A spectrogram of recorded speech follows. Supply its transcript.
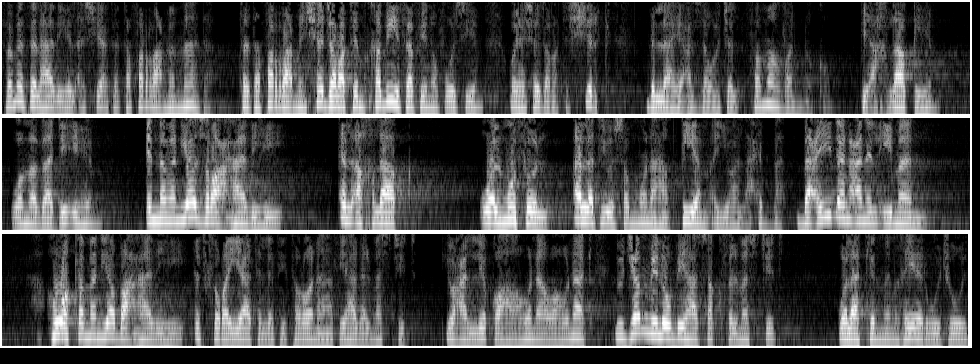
فمثل هذه الأشياء تتفرع من ماذا؟ تتفرع من شجرة خبيثة في نفوسهم وهي شجرة الشرك بالله عز وجل. فما ظنكم بأخلاقهم ومبادئهم؟ إن من يزرع هذه الأخلاق والمثل التي يسمونها القيم أيها الأحبة. بعيدا عن الإيمان هو كمن يضع هذه الثريات التي ترونها في هذا المسجد يعلقها هنا وهناك يجمل بها سقف المسجد ولكن من غير وجود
